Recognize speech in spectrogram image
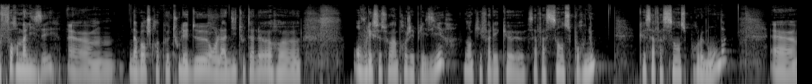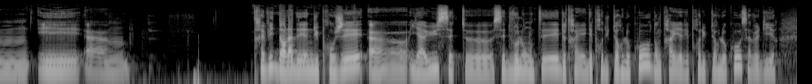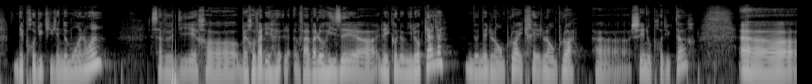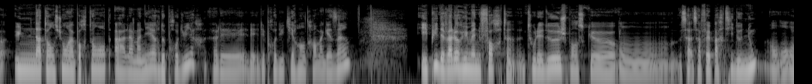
formaliser. Euh, D'abord, je crois que tous les deux, on l'a dit tout à l'heure, euh, on voulait que ce soit un projet plaisir. Donc, il fallait que ça fasse sens pour nous, que ça fasse sens pour le monde. Euh, et très vite, dans l'ADN du projet, euh, il y a eu cette, cette volonté de travailler avec des producteurs locaux. Donc, travailler avec des producteurs locaux, ça veut dire des produits qui viennent de moins loin, ça veut dire euh, ben, valoriser euh, l'économie locale, donner de l'emploi et créer de l'emploi euh, chez nos producteurs. Euh, une attention importante à la manière de produire les, produits qui rentrent en magasin. Et puis des valeurs humaines fortes. Tous les deux, je pense que ça, fait partie de nous.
